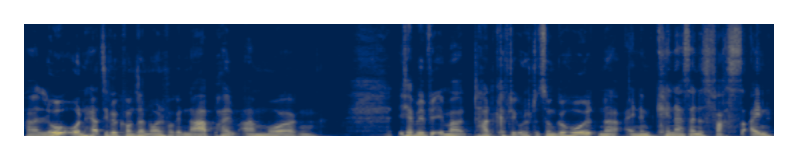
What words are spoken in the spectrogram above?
Hallo und herzlich willkommen zu einer neuen Folge Napalm am Morgen. Ich habe mir wie immer tatkräftige Unterstützung geholt, ne? Einen Kenner seines Fachs, ein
